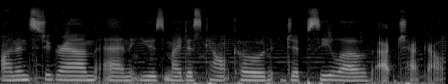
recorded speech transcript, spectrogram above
on Instagram and use my discount code Gypsy Love at checkout.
